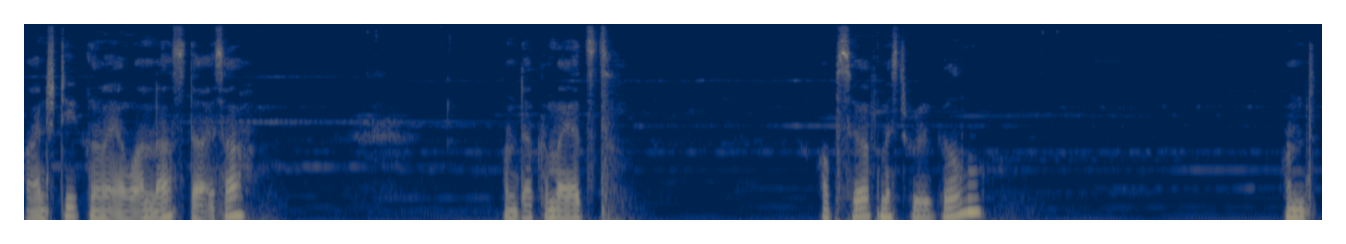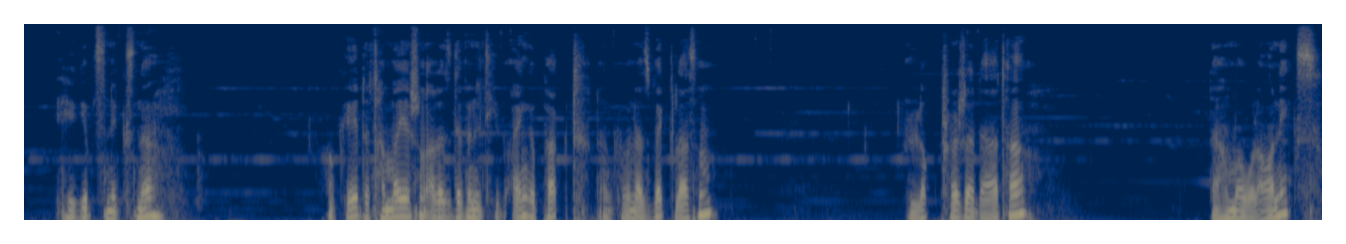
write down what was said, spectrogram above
Einstieg, sondern irgendwo anders. Da ist er. Und da können wir jetzt Observe Mystery Go. Und hier gibt's nichts, ne? Okay, das haben wir hier schon alles definitiv eingepackt. Dann können wir das weglassen. Log Pressure Data. Da haben wir wohl auch nichts.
